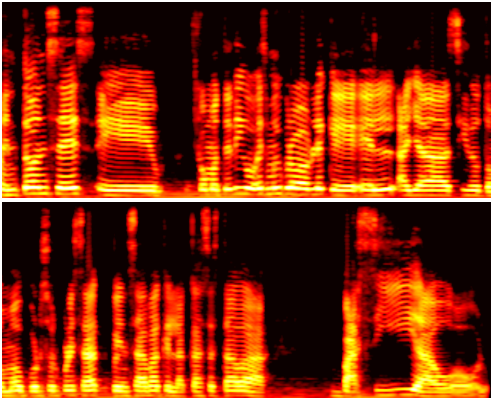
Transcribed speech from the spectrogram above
Entonces, eh, como te digo, es muy probable que él haya sido tomado por sorpresa. Pensaba que la casa estaba vacía o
